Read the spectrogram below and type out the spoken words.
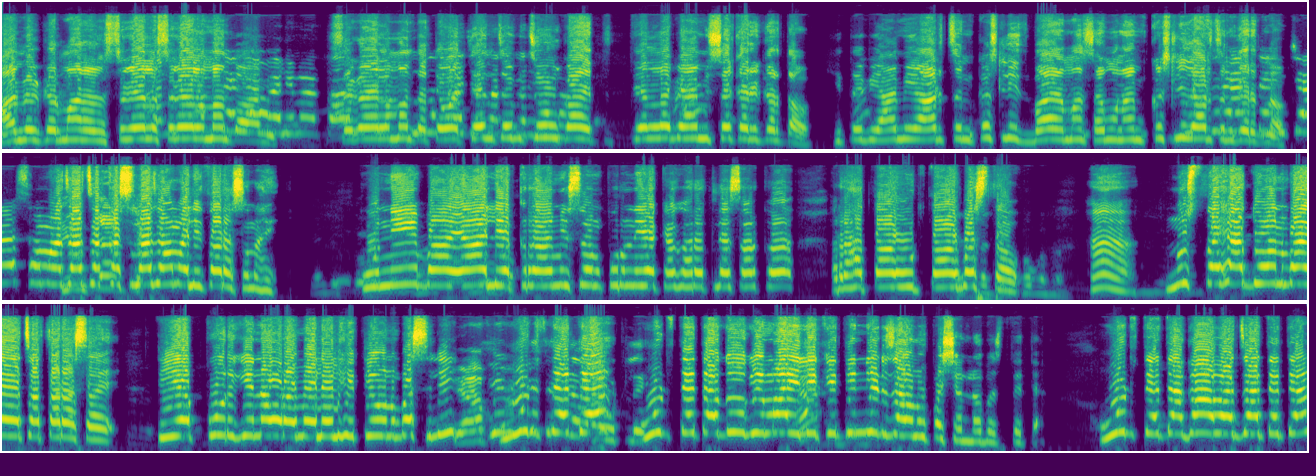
आंबेडकर महाराज सगळ्याला सगळ्याला मानतो आम्ही. सगळ्याला मानतो तेव्हा त्यांचं बी चौक आहे त्यांना बी आम्ही सहकार्य करतो इथं बी आम्ही अडचण कसलीच बाया माणसा म्हणून आम्ही कसलीच अडचण करत नाही. समाजाचा कसलाच आम्हाला तरस नाही. कुणी बाया लेकरं आम्ही संपूर्ण एका घरातल्या सारखं राहता उठता बसता. हा. नुसतं ह्या दोन बायाचा तरस आहे. ती एक पोरगी नवरा मेलेली ही येऊन बसली. उठते त्या उठते त्या दोघी माहिली की ती नीट जाऊन उपाशांना बसते त्या. उठते त्या गावात जाते त्या.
